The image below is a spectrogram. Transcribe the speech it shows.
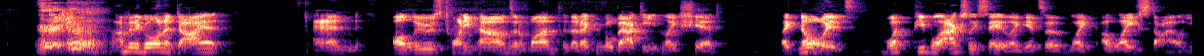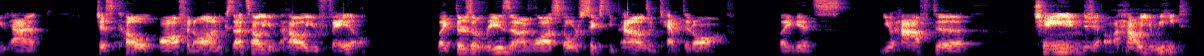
I'm going to go on a diet and I'll lose 20 pounds in a month and then I can go back to eating like shit. Like no, it's what people actually say like it's a like a lifestyle. You can't just go off and on because that's how you how you fail. Like there's a reason I've lost over 60 pounds and kept it off. Like it's you have to change how you eat.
